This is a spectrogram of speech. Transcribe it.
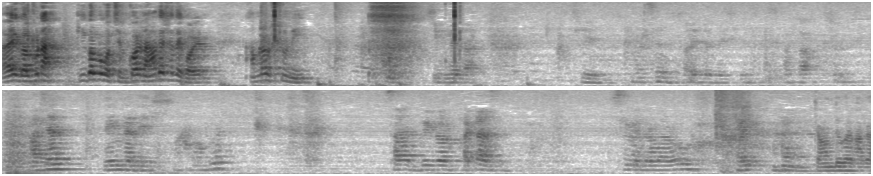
এই গল্প না কি গল্প করছেন? করেন আমাদের সাথে করেন। আমরাও শুনি। কেমন দুবার ফাঁকা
